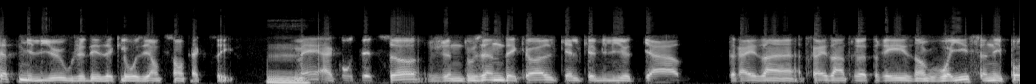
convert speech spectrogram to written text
sept milieux où j'ai des éclosions qui sont actives. Hmm. Mais à côté de ça, j'ai une douzaine d'écoles, quelques milieux de garde, 13, en, entreprises. Donc, vous voyez, ce n'est pas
